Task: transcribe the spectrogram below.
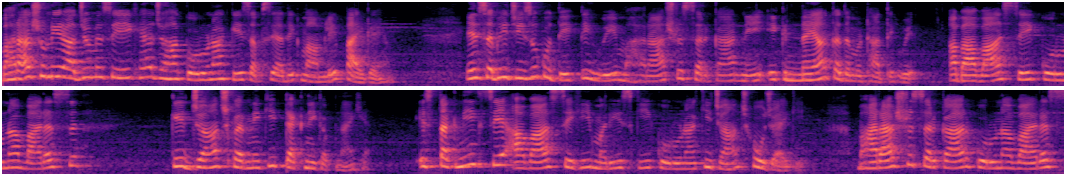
महाराष्ट्र उन्हीं राज्यों में से एक है जहाँ कोरोना के सबसे अधिक मामले पाए गए हैं। इन सभी चीज़ों को देखते हुए महाराष्ट्र सरकार ने एक नया कदम उठाते हुए अब आवाज़ से कोरोना वायरस की जाँच करने की टेक्निक अपनाई है। इस तकनीक से आवाज़ से ही मरीज़ की कोरोना की जाँच हो जाएगी। महाराष्ट्र सरकार कोरोना वायरस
